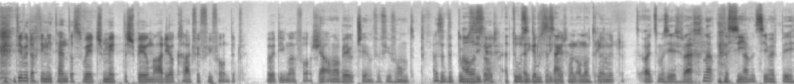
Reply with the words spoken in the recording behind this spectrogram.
Die wir doch die Nintendo Switch mit dem Spiel Mario Kart für 500, würde ich mal Ja, vorstellen. und noch ein Bildschirm für 500. Also der Also, Tausiger. ein Tausiger, das senken wir auch noch drin. Ah, Jetzt muss ich erst rechnen. Das sind Ähm, Jetzt sind wir bei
